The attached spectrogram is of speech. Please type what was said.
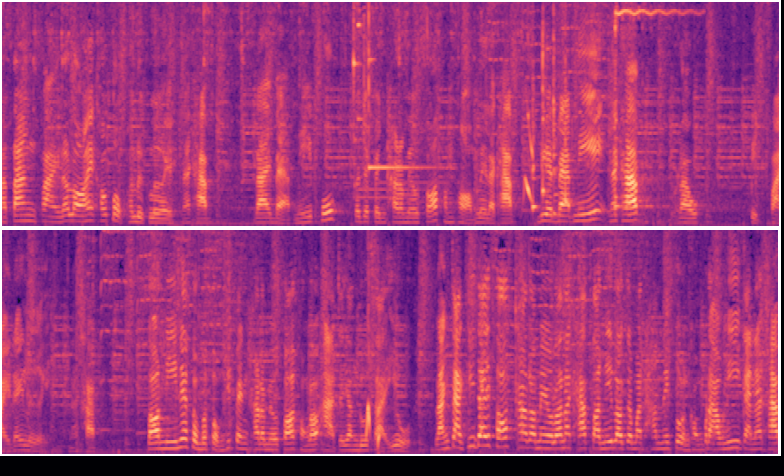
มาตั้งไฟแล้วรอให้เขาตกผลึกเลยนะครับ ได้แบบนี้ปุ๊บก็จะเป็นคาราเมลซอสหอมๆเลยแหละครับ เดือดแบบนี้นะครับ เราปิดไฟได้เลยนะครับ ตอนนี้เนี่ยส่วนผสมที่เป็นคาราเมลซอสของเราอาจจะยังดูใสอยู่ หลังจากที่ได้ซอสคาราเมลแล้วนะครับ ตอนนี้เราจะมาทำในส่วนของบราวนี่กันนะครับ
